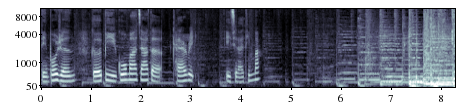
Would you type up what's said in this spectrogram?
点播人隔壁姑妈家的 Carrie，一起来听吧。给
